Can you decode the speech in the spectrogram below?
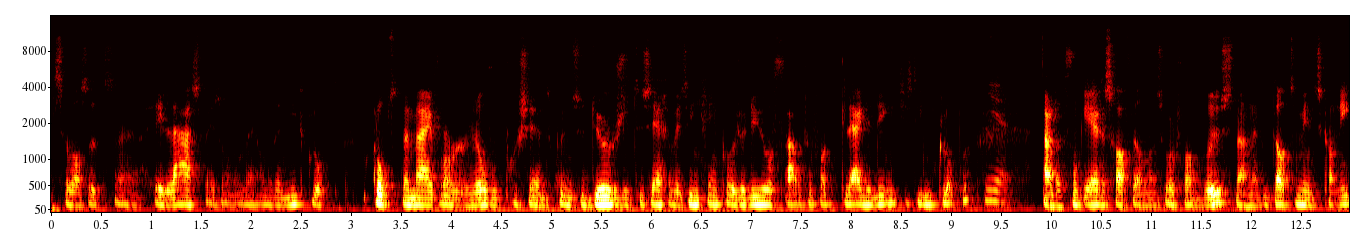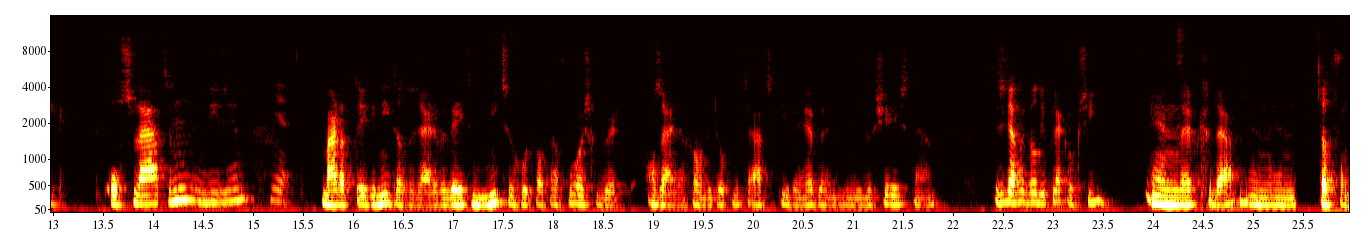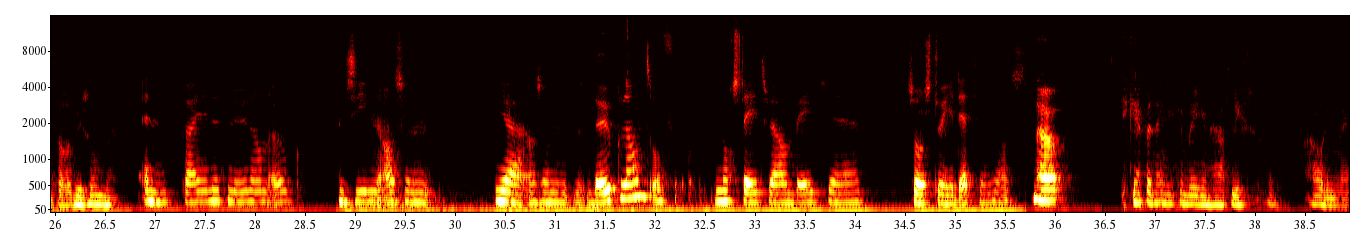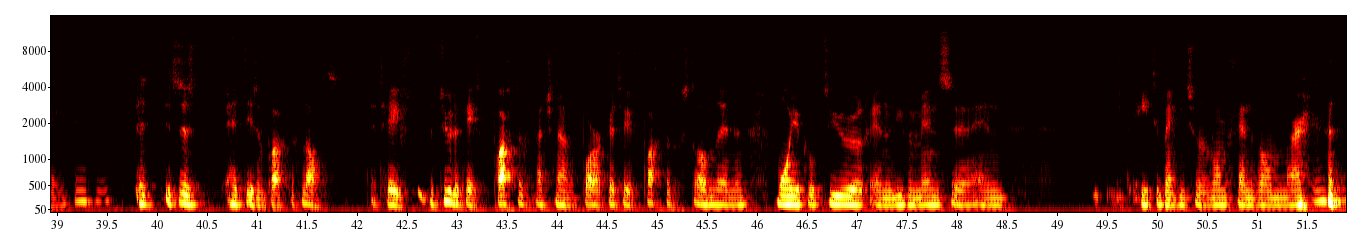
Zoals het eh, helaas bij bij anderen niet klopt. Klopt het bij mij voor zoveel procent? Kunnen ze, durven ze te zeggen, we zien geen procedurefouten van die kleine dingetjes die niet kloppen. Ja. Nou, dat vond ik ergens gaf wel een soort van rust. Nou, dan heb ik dat tenminste, kan ik loslaten in die zin. Ja. Maar dat betekent niet dat ze zeiden, we weten niet zo goed wat daarvoor is gebeurd. Al zijn er gewoon de documentatie die we hebben en die in de dossiers staan. Dus ik dacht, ik wil die plek ook zien. En dat heb ik gedaan. En, en dat vond ik wel bijzonder. En kan je het nu dan ook zien als een, ja, als een leuk land? Of nog steeds wel een beetje zoals toen je 13 was? Nou, ik heb er denk ik een beetje een haat-liefde verhouding mee. Mhm. Het, het, is, het is een prachtig land. Het heeft, natuurlijk heeft het prachtige nationale parken, het heeft prachtige stranden en een mooie cultuur en lieve mensen. En het eten ben ik niet zo'n enorm fan van, maar, Mhm.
